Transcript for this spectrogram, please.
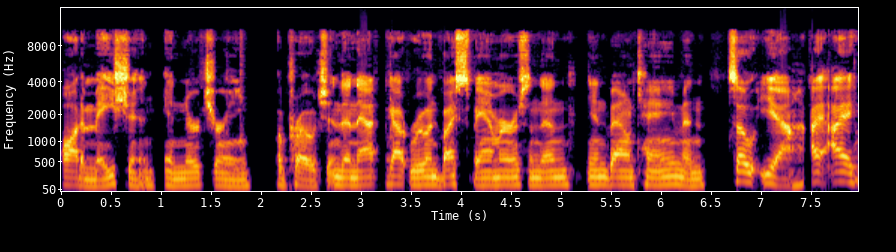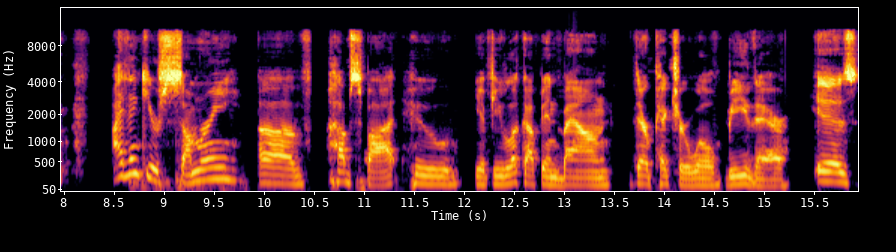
automation and nurturing approach, and then that got ruined by spammers, and then inbound came, and so yeah, I, I I think your summary of HubSpot, who, if you look up inbound, their picture will be there, is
